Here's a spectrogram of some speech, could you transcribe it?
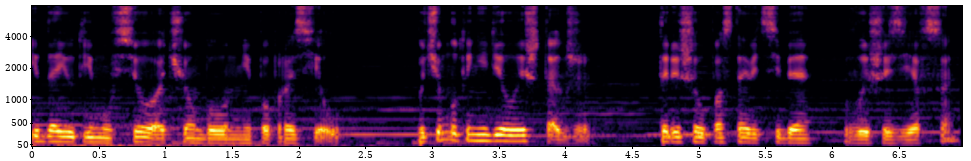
и дают ему все, о чем бы он ни попросил. Почему ты не делаешь так же? Ты решил поставить себя выше Зевса?»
